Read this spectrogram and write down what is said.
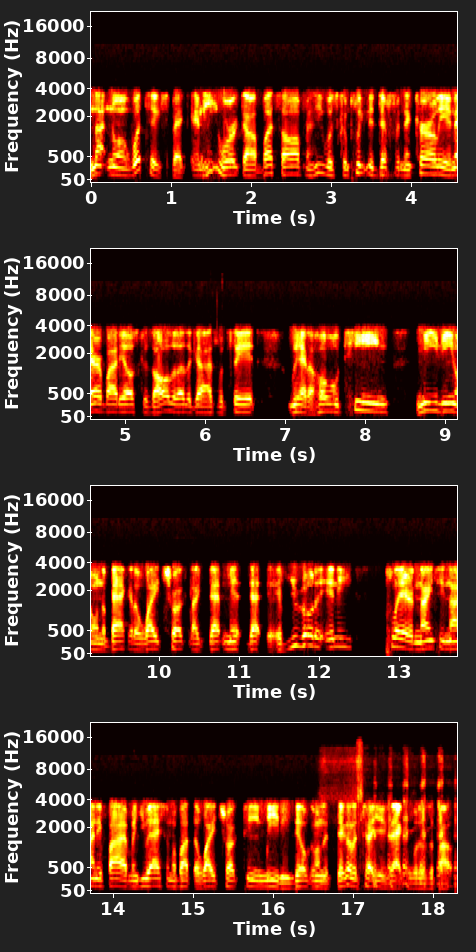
not knowing what to expect, and he worked our butts off, and he was completely different than Curley and everybody else because all the other guys would say it. We had a whole team meeting on the back of the white truck like that meant that if you go to any player in 1995 and you ask them about the white truck team meeting they're going to they're going to tell you exactly what it was about.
